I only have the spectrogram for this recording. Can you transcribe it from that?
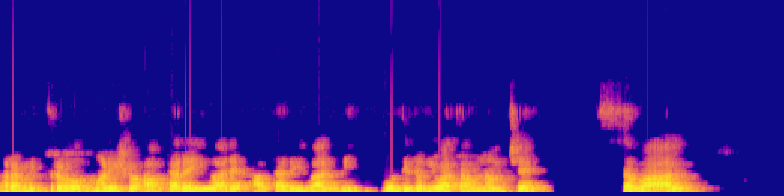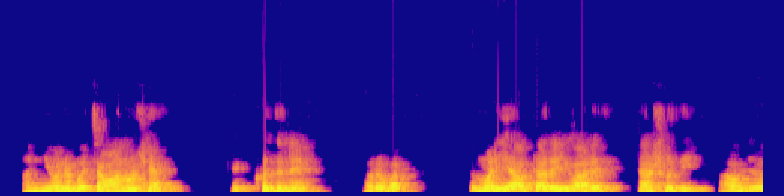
મારા મિત્રો મળીશું આવતા રવિવારે, આવતા રવિવારની બોલતી ટોકી વાતાનું નામ છે સવાલ. અન્યોને બચાવવાનો છે કે ખુદને? બરોબર? તો મળીએ આવતા રવિવારે. ત્યાં સુધી આવજો.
